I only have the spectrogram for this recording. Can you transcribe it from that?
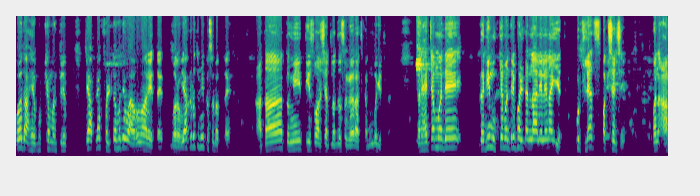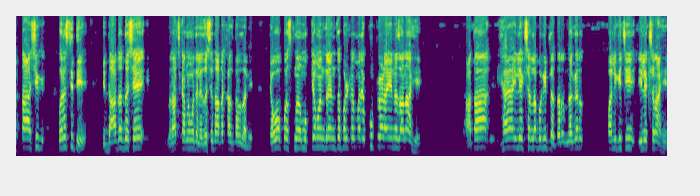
पद आहे मुख्यमंत्री ते आपल्या फलटणमध्ये वारंवार येत आहेत. बरोबर. याकडे तुम्ही कसं बघताय? आता तुम्ही तीस वर्षातलं जर सगळं राजकारण बघितलं. तर ह्याच्यामध्ये कधी मुख्यमंत्री फलटणला आलेले नाहीयेत कुठल्याच पक्षाचे. पण आता अशी परिस्थिती आहे की दादा जसे राजकारणामध्ये आले जसे दादा खासदार झाले तेव्हापासून मुख्यमंत्र्यांचं फलटणमध्ये खूप वेळा येणं जाणं आहे. आता ह्या इलेक्शनला बघितलं तर नगरपालिकेची इलेक्शन आहे.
